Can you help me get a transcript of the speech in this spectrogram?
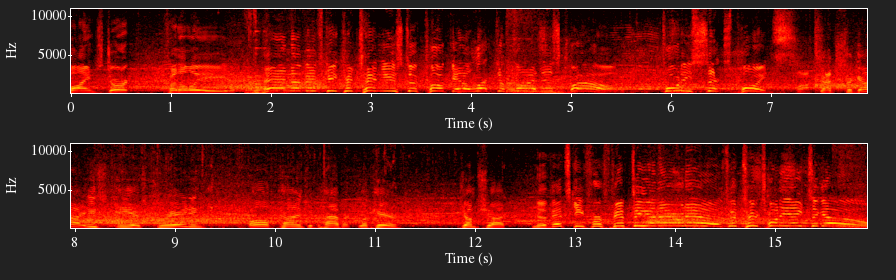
finds Dirk for the lead. And Nowitzki continues to cook and electrify this crowd. 46 points. That's the guy. He's, he is creating all kinds of havoc. Look here. Jump shot. Nowitzki for 50, and there it is with 2.28 to go.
